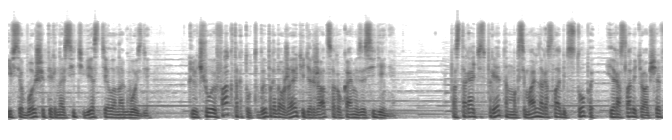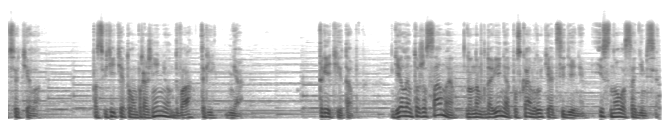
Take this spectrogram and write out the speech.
и все больше переносить вес тела на гвозди. Ключевой фактор тут – вы продолжаете держаться руками за сиденье. Постарайтесь при этом максимально расслабить стопы и расслабить вообще все тело. Посвятите этому упражнению 2-3 дня. Третий этап – Делаем то же самое, но на мгновение отпускаем руки от сидения и снова садимся.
